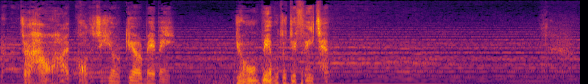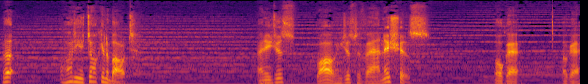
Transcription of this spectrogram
Matter how high quality your gear may be, you won't be able to defeat him. Uh, what are you talking about? And he just, wow, he just vanishes. Okay, okay.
